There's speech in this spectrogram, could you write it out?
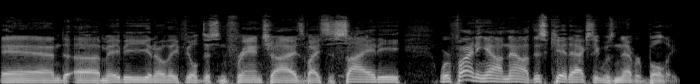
And uh, maybe, you know, they feel disenfranchised by society. We're finding out now that this kid actually was never bullied.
